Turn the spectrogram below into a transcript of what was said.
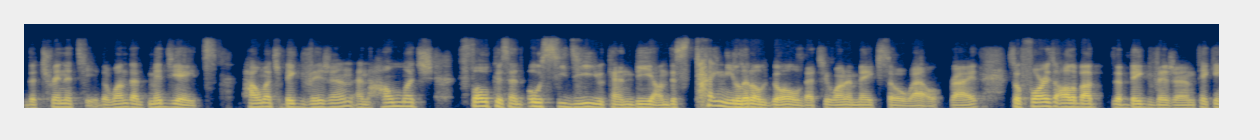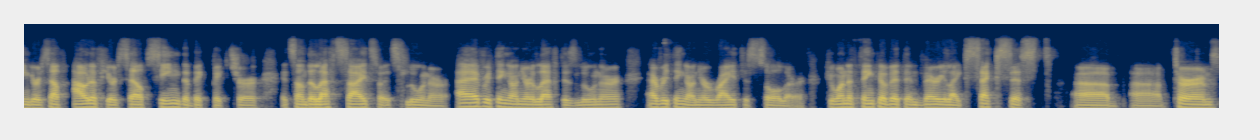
the trinity, the one that mediates how much big vision and how much focus and OCD you can be on this tiny little goal that you want to make so well, right? So four is all about the big vision, taking yourself out of yourself, seeing the big picture. It's on the left side, so it's lunar. Everything on your left is lunar. Everything on your right is solar. If you want to think of it in very like sexist uh, uh, terms.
